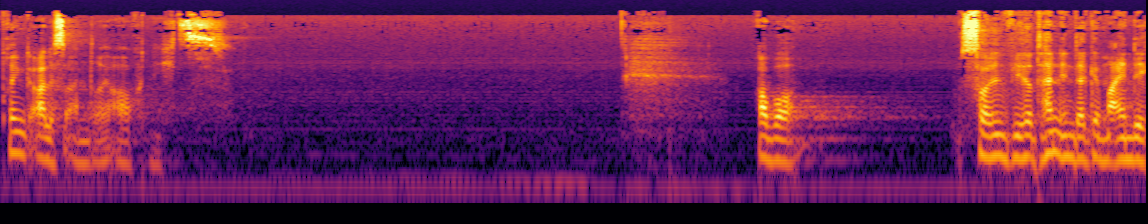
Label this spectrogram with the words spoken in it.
bringt alles andere auch nichts. Aber sollen wir dann in der Gemeinde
